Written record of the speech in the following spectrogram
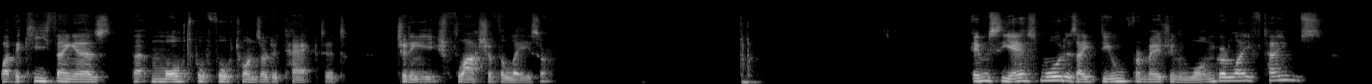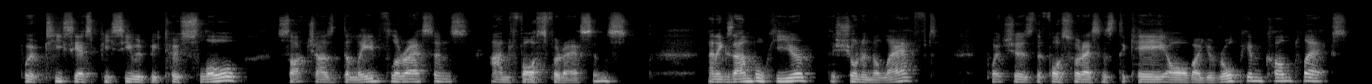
But the key thing is that multiple photons are detected during each flash of the laser. MCS mode is ideal for measuring longer lifetimes, where TCS-PC would be too slow, such as delayed fluorescence and phosphorescence. An example here is shown on the left, which is the phosphorescence decay of a europium complex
